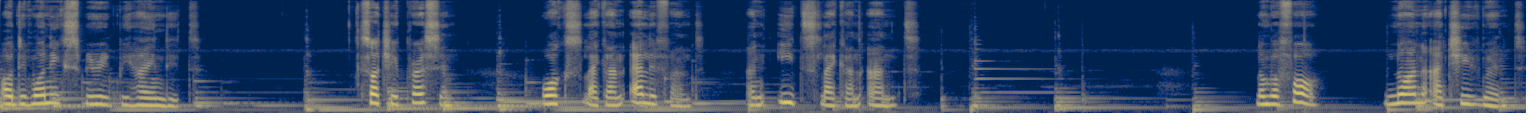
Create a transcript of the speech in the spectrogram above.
or demonic spirit behind it. Such a person walks like an elephant and eats like an ant. Number four, non achievement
